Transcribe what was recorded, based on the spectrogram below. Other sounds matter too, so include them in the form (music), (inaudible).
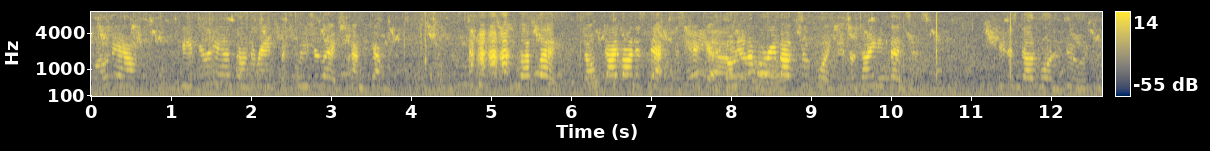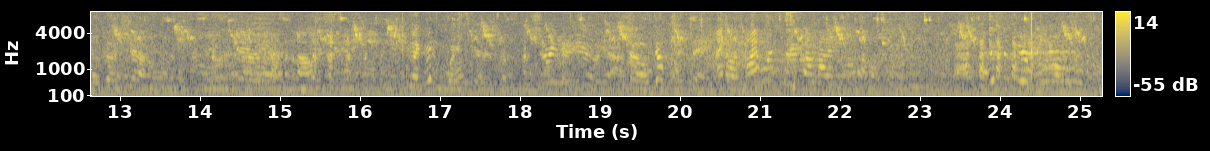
slow down. Keep your hands on the reins, but squeeze your legs. Come, come. (laughs) Left leg. Don't dive on his neck. Just kick him. Don't even worry about two points. These are tiny fences. He just doesn't want to do it because he's got a shadow on him. You're like, we're way scared or something. I'm sure you do, yeah. So don't think. I know, if my horse was somebody, This is your.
